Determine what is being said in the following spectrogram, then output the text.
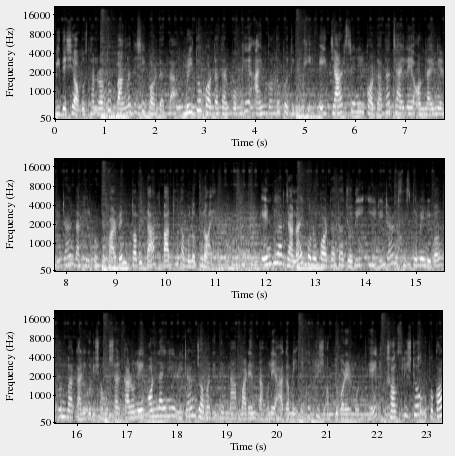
বিদেশে অবস্থানরত বাংলাদেশি করদাতা, মৃত করদাতার পক্ষে আইনগত প্রতিনিধি। এই চার শ্রেণির করদাতা চাইলে অনলাইনে রিটার্ন দাখিল করতে পারবেন, তবে তা বাধ্যতামূলক নয়। এনবিআর জানায়, কোনো করদাতা যদি ই রিটার্ন সিস্টেমে নিবন্ধন বা কারিগরি সমস্যার কারণে অনলাইনে রিটার্ন জমা দিতে না পারেন, তাহলে আগামী একত্রিশ অক্টোবরের মধ্যে সংশ্লিষ্ট উপকর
